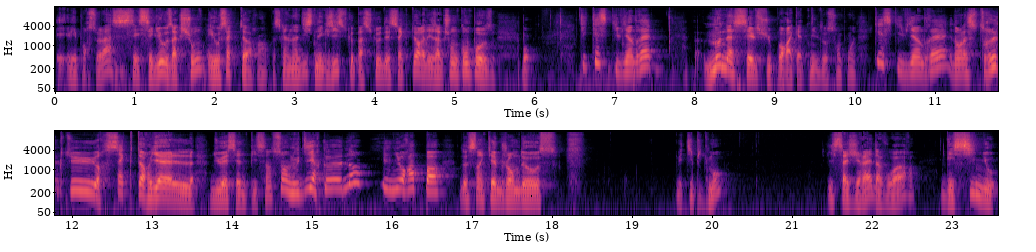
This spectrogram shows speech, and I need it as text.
Et, pour cela, c'est lié aux actions et aux secteurs, hein, parce qu'un indice n'existe que parce que des secteurs et des actions composent. Bon, qu'est-ce qui viendrait menacer le support à 4200 points Qu'est-ce qui viendrait dans la structure sectorielle du S&P 500 nous dire que non, il n'y aura pas de cinquième jambe de hausse? Mais typiquement, il s'agirait d'avoir des signaux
